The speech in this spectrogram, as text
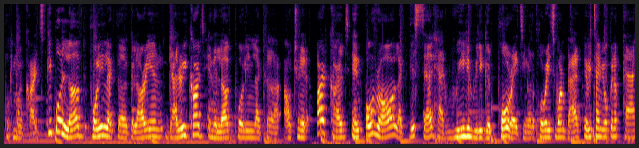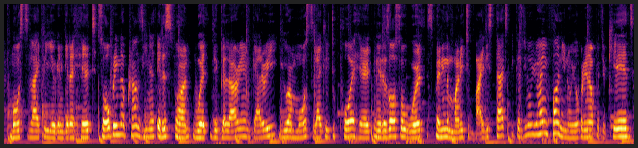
Pokemon cards. People loved pulling like the Galarian gallery cards, and they loved pulling like the alternate art cards. And overall, like this set had really, really good pull rates. You know, the pull rates weren't bad. Every time you open a pack, most likely you're gonna get a hit. So opening up Crown Zenith, it is fun. With the Galarian Gallery, you are most likely to pull a hit, and it is also worth spending the money to buy these packs because you know you're having fun. You know, you're opening up with your kids,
